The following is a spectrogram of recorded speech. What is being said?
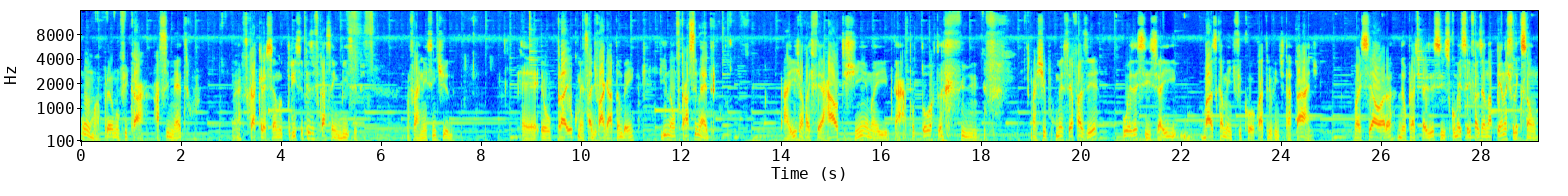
Uma, para eu não ficar assimétrico, né? Ficar crescendo tríceps e ficar sem bíceps. Não faz nem sentido. É, eu, para eu começar devagar também e não ficar assimétrico. Aí já vai ferrar a autoestima e ah, tô torto. Mas tipo, comecei a fazer o exercício. Aí basicamente ficou 4h20 da tarde. Vai ser a hora de eu praticar exercício. Comecei fazendo apenas flexão.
